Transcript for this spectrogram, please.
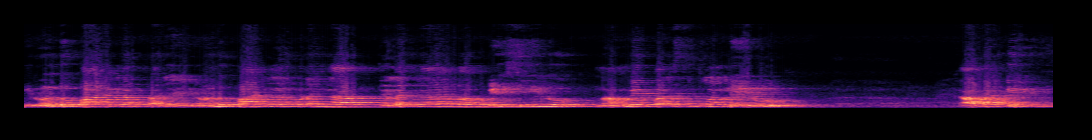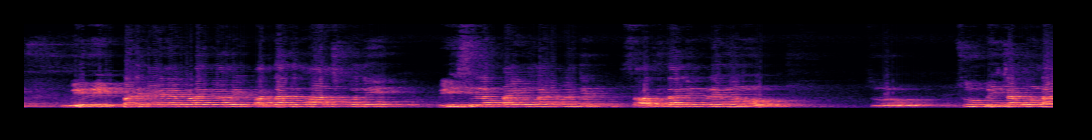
ఈ రెండు పార్టీల ప్రజ ఈ రెండు పార్టీల కూడా తెలంగాణలో బీసీలు నమ్మే పరిస్థితిలో లేరు. కాబట్టి మీరు ఇప్పటికైనా కూడా మీ పద్ధతి మార్చుకొని బీసీలపై ఉన్నటువంటి సవతితల్లి ప్రేమను చూ చూపించకుండా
